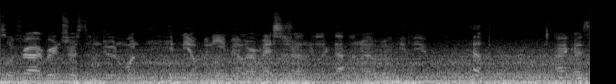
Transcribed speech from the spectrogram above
so if you're ever interested in doing one, hit me up an email or a message or anything like that, and I will give you help. Alright, guys.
